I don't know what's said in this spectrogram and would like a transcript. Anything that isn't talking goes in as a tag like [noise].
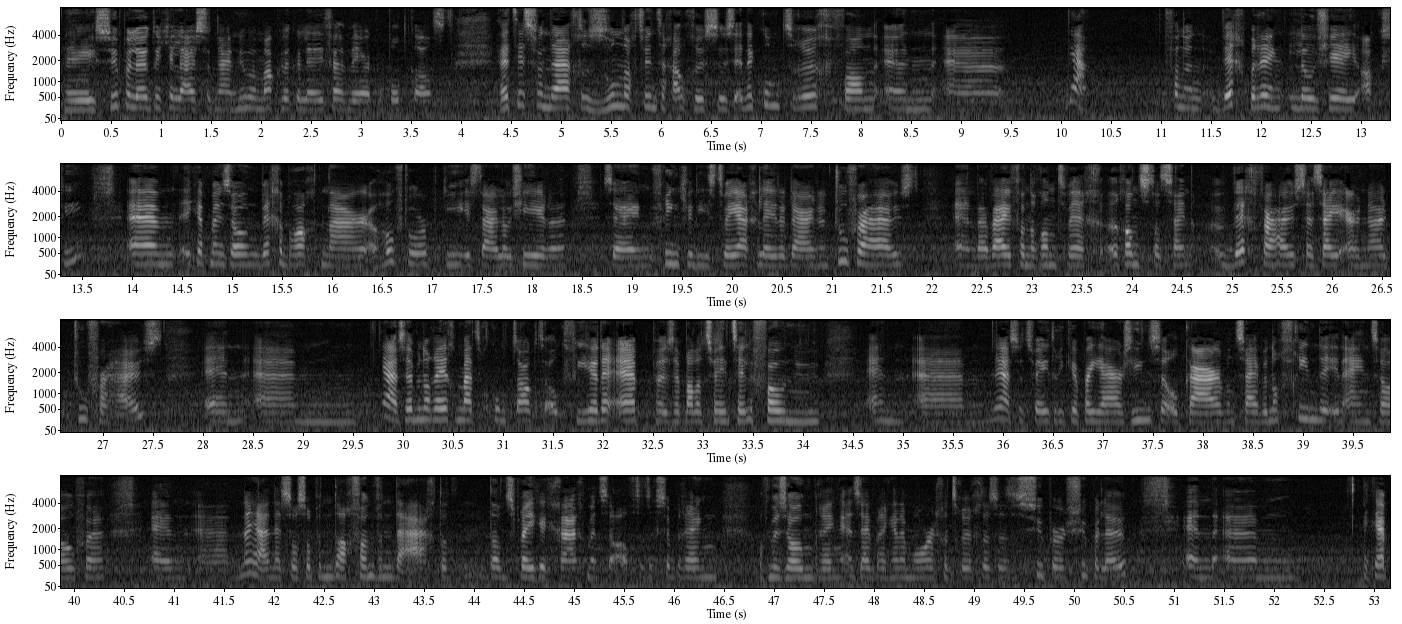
Hey, superleuk dat je luistert naar een nieuwe Makkelijke Leven en Werken podcast. Het is vandaag zondag 20 augustus en ik kom terug van een, uh, ja, van een wegbreng actie. Um, ik heb mijn zoon weggebracht naar Hoofddorp. Die is daar logeren. Zijn vriendje die is twee jaar geleden daar naartoe verhuisd. En waar wij van de Randweg, Randstad zijn wegverhuisd, zijn zij er naartoe verhuisd. En um, ja, ze hebben nog regelmatig contact, ook via de app. Ze hebben alle twee een telefoon nu. En um, ja, ze twee, drie keer per jaar zien ze elkaar. Want zij hebben nog vrienden in Eindhoven. En uh, nou ja, net zoals op een dag van vandaag. Dat, dan spreek ik graag met ze af dat ik ze breng. Of mijn zoon breng. En zij brengen hem morgen terug. Dus dat is super, super leuk. En um, ik heb...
